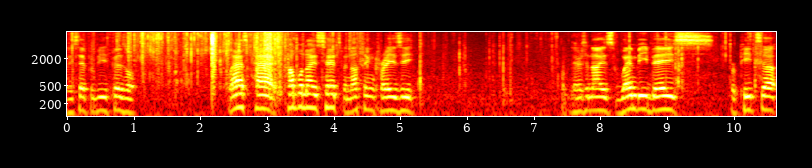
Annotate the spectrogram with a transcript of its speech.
Nice hit for B Fizzle. Last pack. Couple nice hits, but nothing crazy. There's a nice Wemby base for pizza.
